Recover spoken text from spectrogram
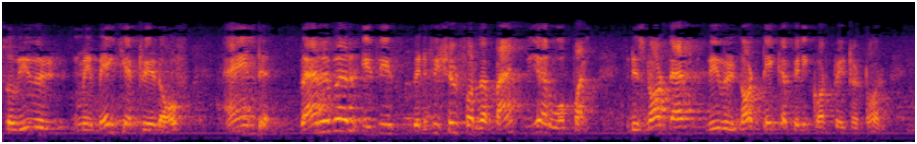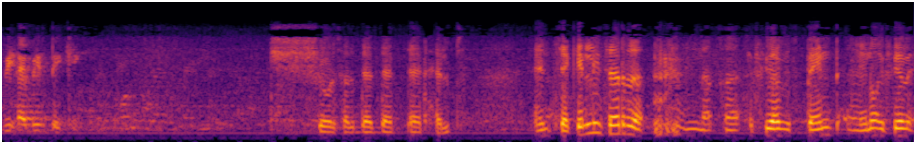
So we will make a trade-off. And wherever it is beneficial for the bank, we are open. It is not that we will not take up any corporate at all. We have been taking. Sure, sir. That, that, that helps. And secondly, sir, uh, if you have spent, you know, if you have,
